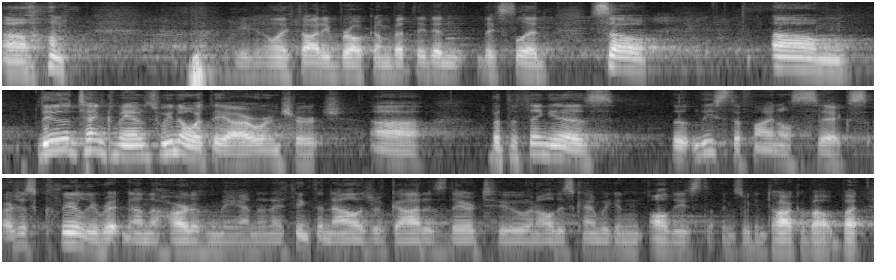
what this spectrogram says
Um, he only thought he broke them, but they didn't. They slid. So, um, these are the Ten Commandments. We know what they are. We're in church. Uh, but the thing is, at least the final six are just clearly written on the heart of man. And I think the knowledge of God is there too, and all these kind we can all these things we can talk about. But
